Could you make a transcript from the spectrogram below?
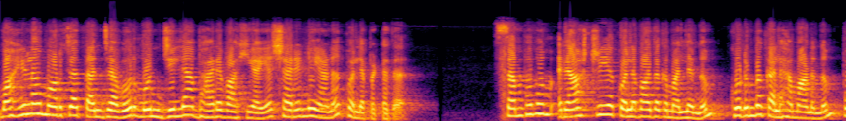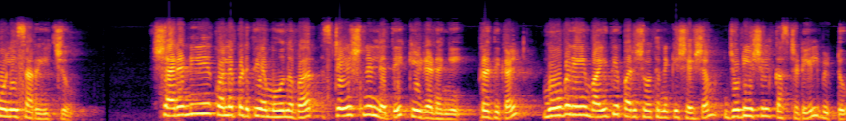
മഹിളാ മോർച്ച തഞ്ചാവൂർ മുൻ ജില്ലാ ഭാരവാഹിയായ ശരണ്യയാണ് കൊല്ലപ്പെട്ടത്. സംഭവം രാഷ്ട്രീയ കൊലപാതകമല്ലെന്നും കുടുംബകലഹമാണെന്നും പോലീസ് അറിയിച്ചു. ശരണിയെ കൊലപ്പെടുത്തിയ മൂന്ന് പേർ സ്റ്റേഷനിലെത്തി കീഴടങ്ങി. പ്രതികൾ മൂവരെയും വൈദ്യപരിശോധനയ്ക്ക് ശേഷം ജുഡീഷ്യൽ കസ്റ്റഡിയിൽ വിട്ടു.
